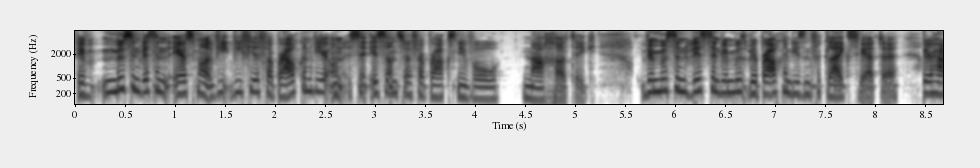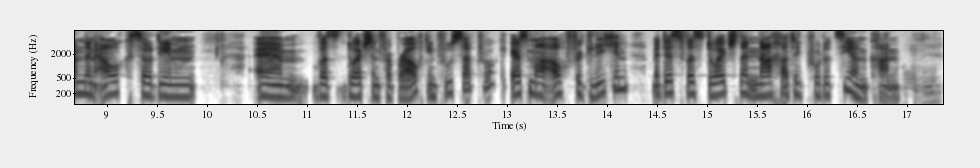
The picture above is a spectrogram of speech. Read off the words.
wir müssen wissen erstmal, wie, wie viel verbrauchen wir und ist, ist unser Verbrauchsniveau nachhaltig. Wir müssen wissen, wir, müssen, wir brauchen diesen Vergleichswerte. Wir haben dann auch so den, ähm, was Deutschland verbraucht, den Fußabdruck, erstmal auch verglichen mit das, was Deutschland nachhaltig produzieren kann. Mhm.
